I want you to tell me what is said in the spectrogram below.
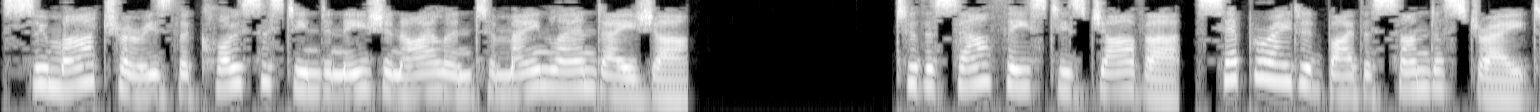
Sumatra is the closest Indonesian island to mainland Asia. To the southeast is Java, separated by the Sunda Strait.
